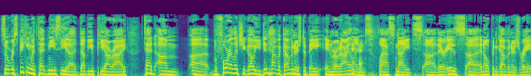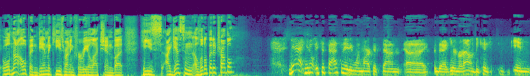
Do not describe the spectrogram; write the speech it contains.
So we're speaking with Ted Nesi, uh, WPRI. Ted, um, uh, before I let you go, you did have a governor's debate in Rhode Island last night. Uh, there is uh, an open governor's race. Well, not open. Dan McKee's running for reelection, but he's, I guess, in a little bit of trouble. Yeah, you know, it's a fascinating one, Marcus, down uh, here in Rhode Island, because in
